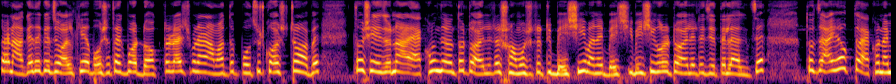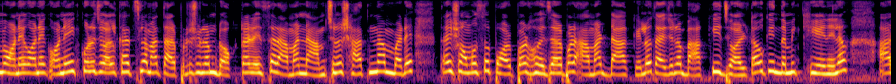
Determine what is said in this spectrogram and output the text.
কারণ আগে থেকে জল খেয়ে বসে থাকব, আর ডক্টর আসবে না, আর আমার তো প্রচুর কষ্ট হবে, তো সেই জন্য আর এখন যেন তো টয়লেটের সমস্যাটা একটু বেশি মানে বেশি বেশি করে টয়লেটে যেতে লাগছে, তো যাই হোক, তো এখন আমি অনেক অনেক অনেক করে জল খাচ্ছিলাম, আর তারপরে শুনলাম ডক্টর এসে, আর আমার নাম ছিল সাত নাম্বারে, তাই সমস্ত পরপর হয়ে যাওয়ার পর আমার ডাক এলো, তাই জন্য বাকি জলটাও কিন্তু আমি খেয়ে নিলাম, আর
